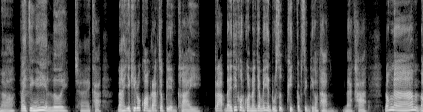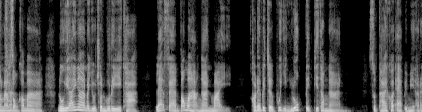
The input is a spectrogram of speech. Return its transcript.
เนาะไปจริงให้เห็นเลย ใช่ค่ะนะอย่าคิดว่าความรักจะเปลี่ยนใคร ตราบใดที่คนคนนั้นยังไม่เห็นรู้สึกผิดกับสิ่งที่เขาทำนะคะ น้องน้ำน้องน้ำค่ะส่งเข้ามา หนูย้ายงานมาอยู่ชนบุรีค่ะ และแฟนต้องมาหางานใหม่ เขาได้ไปเจอผู้หญิงลูกติดที่ทำงาน สุดท้ายเขาแอบไปมีอะไร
